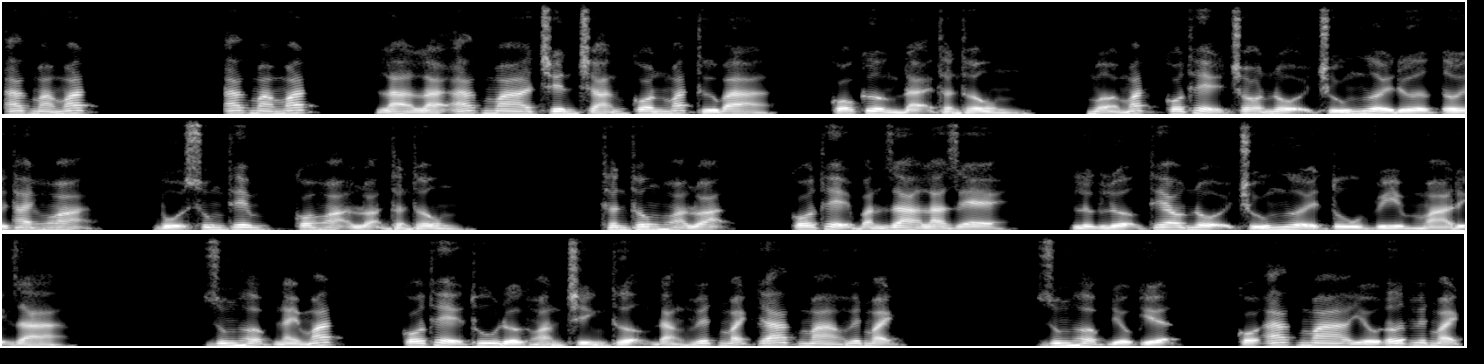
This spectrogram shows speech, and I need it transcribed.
Ác ma mắt. Ác ma mắt, là là ác ma trên trán con mắt thứ ba, có cường đại thần thông, mở mắt có thể cho nội chú người đưa tới tai họa, bổ sung thêm có họa loạn thần thông. Thần thông hỏa loạn, có thể bắn ra laser, lực lượng theo nội chú người tu vi mà định ra. Dung hợp này mắt, có thể thu được hoàn chỉnh thượng đẳng huyết mạch ác ma huyết mạch. Dung hợp điều kiện, có ác ma yếu ớt huyết mạch.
